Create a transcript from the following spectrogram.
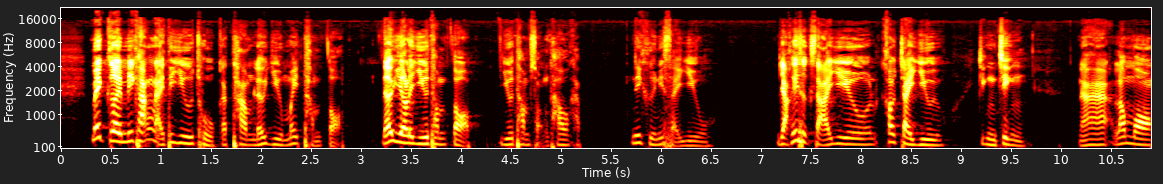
ๆ ไม่เคยมีครั้งไหนที่ยิวถูกกระทำแล้วยิวไม่ทำตอบ แล้วเวลายิวทำตอบ ยิวทำสองเท่าครับ นี่คือนิสัยยิว อยากให้ศึกษายิวเข้าใจยิวจริง ๆนะฮะแล้วมอง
